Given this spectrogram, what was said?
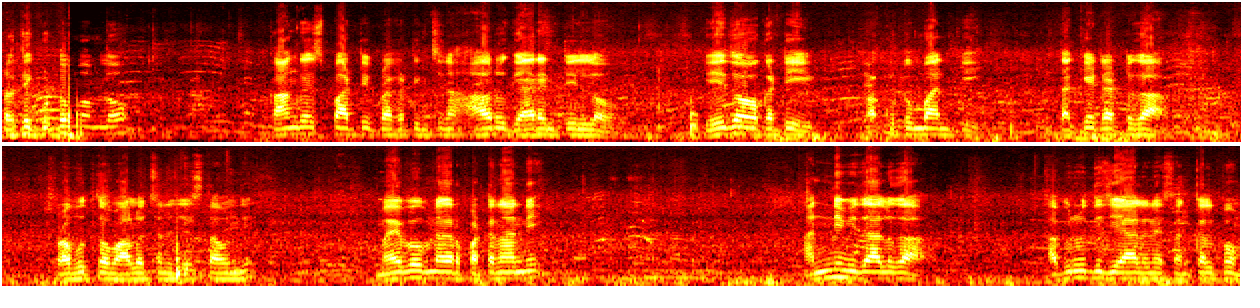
ప్రతి కుటుంబంలో కాంగ్రెస్ పార్టీ ప్రకటించిన ఆరు గ్యారంటీల్లో ఏదో ఒకటి ఆ కుటుంబానికి దక్కేటట్టుగా ప్రభుత్వం ఆలోచన చేస్తూ ఉంది. మహబూబ్ నగర్ పట్టణాన్ని అన్ని విధాలుగా అభివృద్ధి చేయాలనే సంకల్పం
